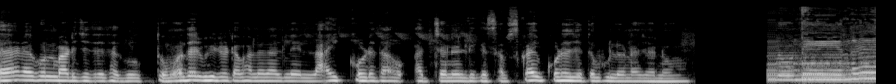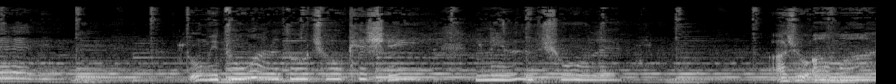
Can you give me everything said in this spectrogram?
স্যার এখন বাড়ি যেতে থাকুক। তোমাদের ভিডিওটা ভালো লাগলে লাইক করে দাও আর চ্যানেলটিকে সাবস্ক্রাইব করে যেতে ভুলো না যেন। নীলে তুমি তোমার দু চোখে সেই নীল ছুলে। আজও আমার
